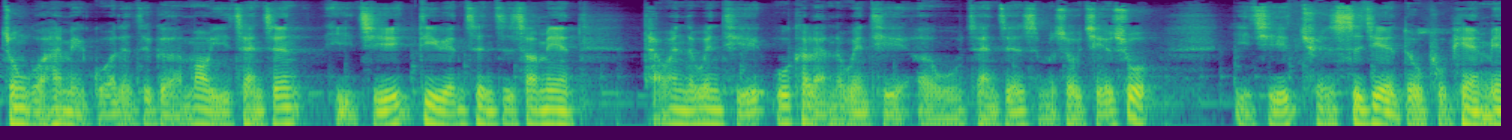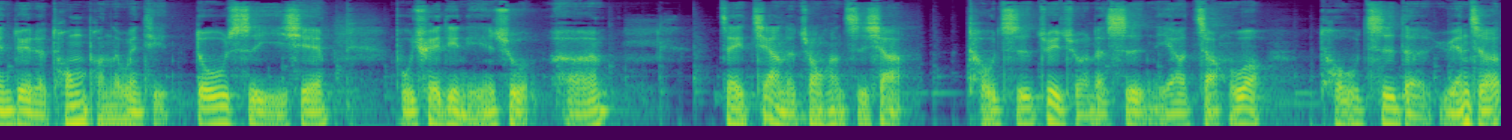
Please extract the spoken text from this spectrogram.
中国和美国的这个贸易战争，以及地缘政治上面台湾的问题、乌克兰的问题、俄乌战争什么时候结束，以及全世界都普遍面对的通膨的问题，都是一些不确定的因素。而在这样的状况之下，投资最主要的是你要掌握投资的原则。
